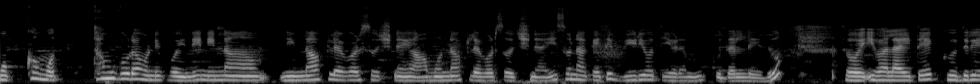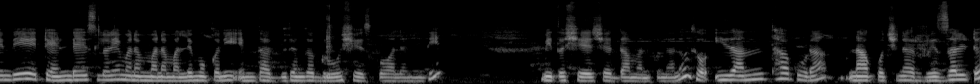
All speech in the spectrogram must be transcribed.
మొక్క మొత్తం మొత్తం కూడా ఉండిపోయింది. నిన్న నిన్న ఫ్లేవర్స్ వచ్చినాయి ఆ మొన్న ఫ్లేవర్స్ వచ్చినాయి. సో నాకైతే వీడియో తీయడం కుదరలేదు. సో ఇవాళ అయితే కుదిరింది టెన్ డేస్లోనే మనం మన మల్లె మొక్కని ఎంత అద్భుతంగా గ్రో చేసుకోవాలనేది మీతో షేర్ చేద్దాం అనుకున్నాను. సో ఇదంతా కూడా నాకు వచ్చిన రిజల్ట్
